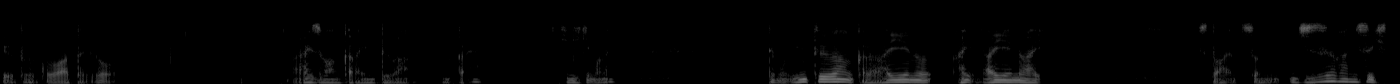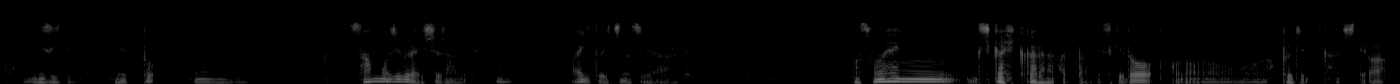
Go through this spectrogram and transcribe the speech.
ていうところはあったけど、アイズワンからイントゥワン、なんかね、響きもね。でも、イントゥワンから IN I INI、ちょっとその字面が似すぎて、似すぎてるんだよね。ネット。うん。3文字ぐらい一緒じゃん、みたいなね。愛と1の違いはあるけど。まあ、その辺しか引っかからなかったんですけど、このプジに関しては。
